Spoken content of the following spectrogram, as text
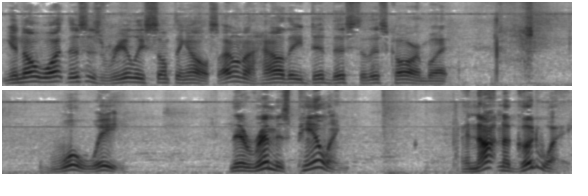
you know what? This is really something else. I don't know how they did this to this car, but whoa wee. Their rim is peeling. And not in a good way.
